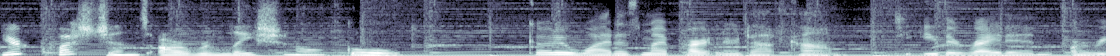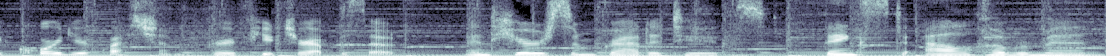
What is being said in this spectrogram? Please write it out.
Your questions are relational gold. Go to whydoesmypartner.com to either write in or record your question for a future episode. And here's some gratitudes. Thanks to Al Huberman,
